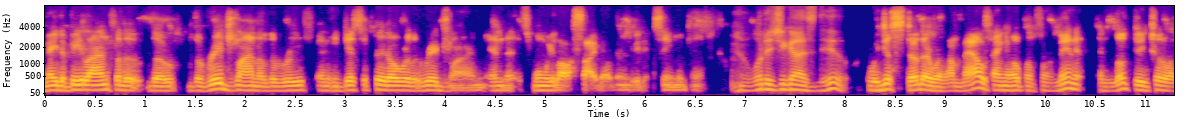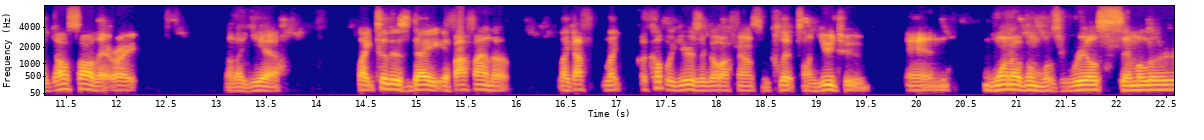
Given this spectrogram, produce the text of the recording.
made a beeline for the, the, the ridge line of the roof and he disappeared over the ridge line. And that's when we lost sight of him. We didn't see him again. What did you guys do? We just stood there with our mouths hanging open for a minute and looked at each other like, y'all saw that, right? I'm like, yeah. Like to this day, if I find a, like I like a couple years ago, I found some clips on YouTube and one of them was real similar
